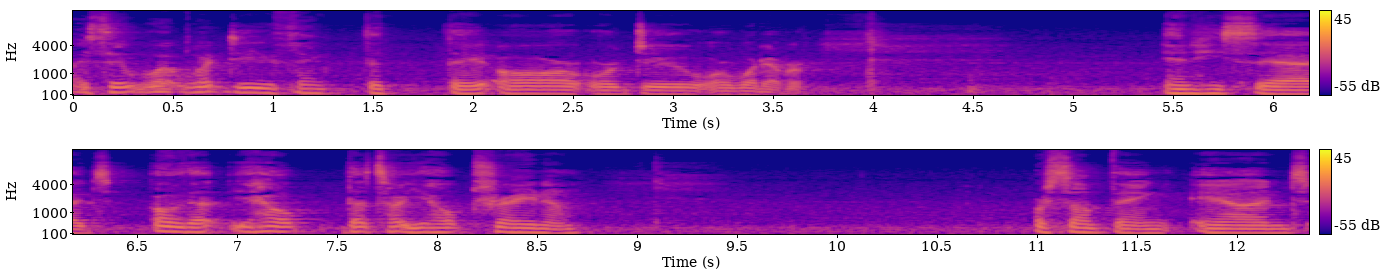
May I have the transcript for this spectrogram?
I say, what, what do you think that they are or do or whatever? And he said, oh, that you help, that's how you help train them or something. And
